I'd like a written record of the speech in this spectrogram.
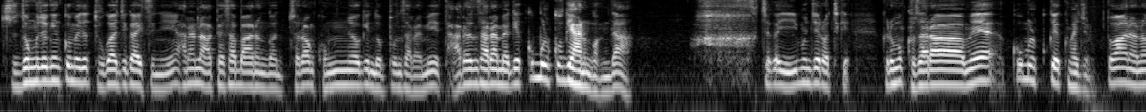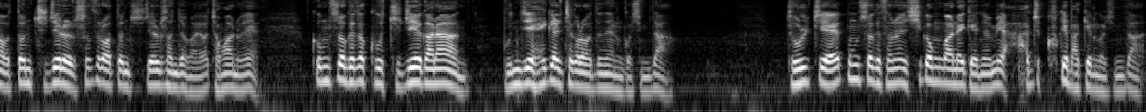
주동적인 꿈에도 두 가지가 있으니 하나는 앞에서 말한 것처럼 공력이 높은 사람이 다른 사람에게 꿈을 꾸게 하는 겁니다. 하, 제가 이 문제를 어떻게 그러면 그 사람의 꿈을 꾸게끔 해주는 또 하나는 어떤 주제를 스스로 어떤 주제를 선정하여 정한 후에 꿈속에서 그 주제에 관한 문제 해결책을 얻어내는 것입니다. 둘째, 꿈속에서는 시공간의 개념이 아주 크게 바뀌는 것입니다.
